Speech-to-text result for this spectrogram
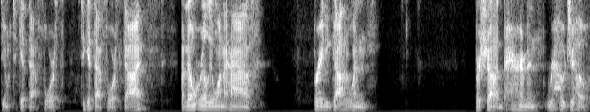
you know, to get that fourth, to get that fourth guy. But I don't really want to have Brady, Godwin, Breshad, Perriman, Rojo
